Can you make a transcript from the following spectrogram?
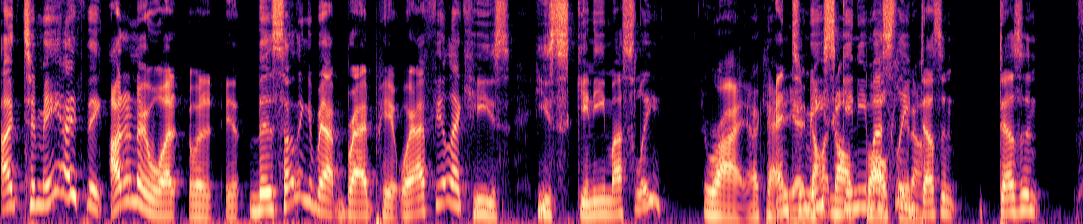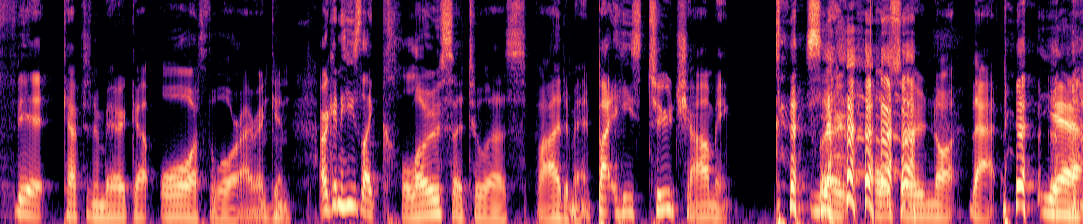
I, to me, I think I don't know what what it is. There's something about Brad Pitt where I feel like he's he's skinny, muscly, Right. Okay. and yeah, to me, not- not skinny, bulky muscly enough. doesn't doesn't fit Captain America or Thor. I reckon. Mm-hmm. I reckon he's like closer to a Spider Man, but he's too charming. so also not that. yeah,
